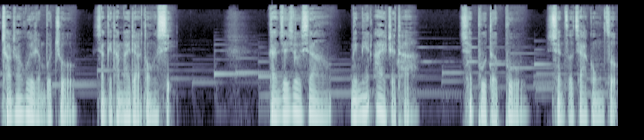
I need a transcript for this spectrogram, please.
常常会忍不住想给他买点东西。感觉就像明明爱着他，却不得不选择加工作。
